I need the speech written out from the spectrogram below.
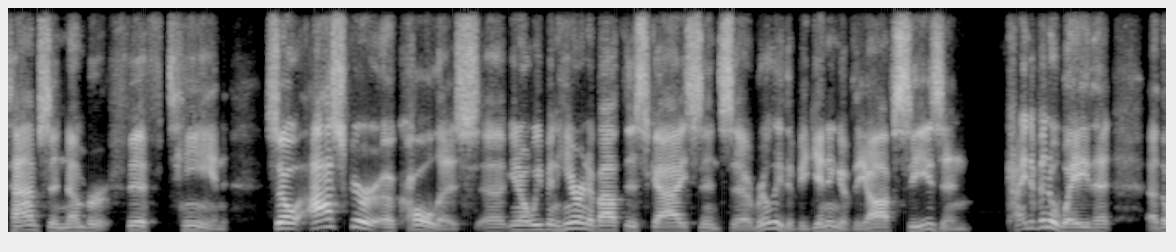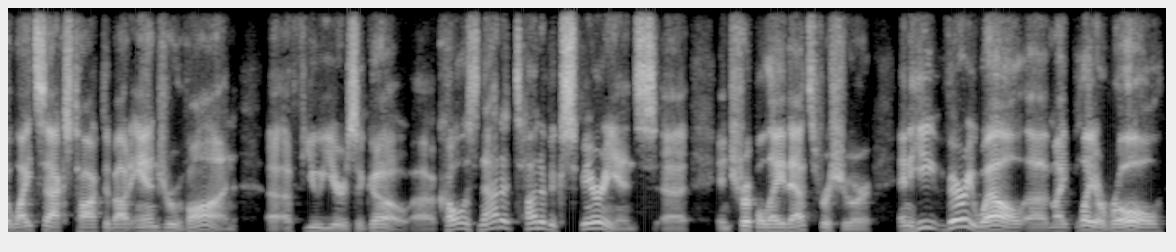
Thompson, number 15. So Oscar uh, Colas, uh, you know, we've been hearing about this guy since uh, really the beginning of the offseason, kind of in a way that uh, the White Sox talked about Andrew Vaughn uh, a few years ago. Uh, Cole is not a ton of experience uh, in AAA, that's for sure. And he very well uh, might play a role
